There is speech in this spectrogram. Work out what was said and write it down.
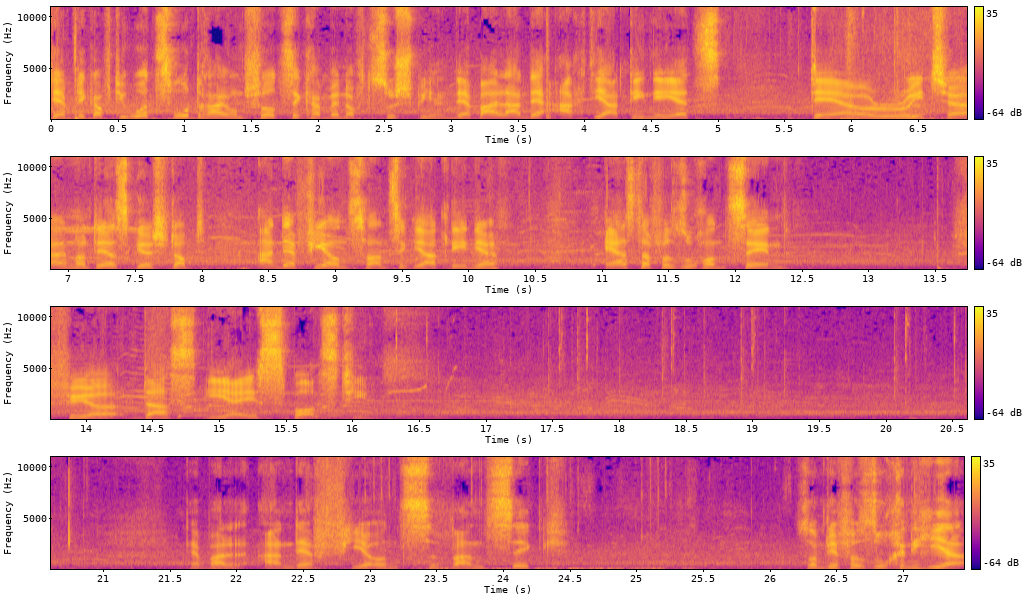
der Blick auf die Uhr. 2,43 haben wir noch zu spielen. Der Ball an der 8-Yard-Linie jetzt. Der Return und der ist gestoppt an der 24-Yard-Linie. Erster Versuch und 10 für das EA Sports Team. Der Ball an der 24. So, und wir versuchen hier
